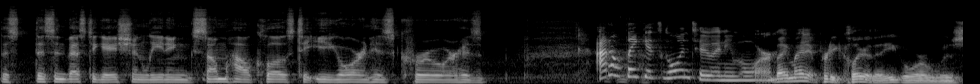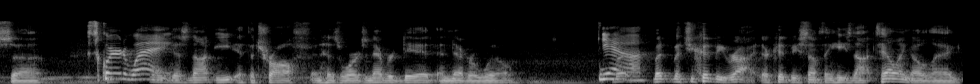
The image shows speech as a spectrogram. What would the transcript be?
This this investigation leading somehow close to Igor and his crew or his. I don't think it's going to anymore. They made it pretty clear that Igor was uh, Squared away. he away. does not eat at the trough, in his words, never did and never will. Yeah. But, but but you could be right. There could be something he's not telling Oleg,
